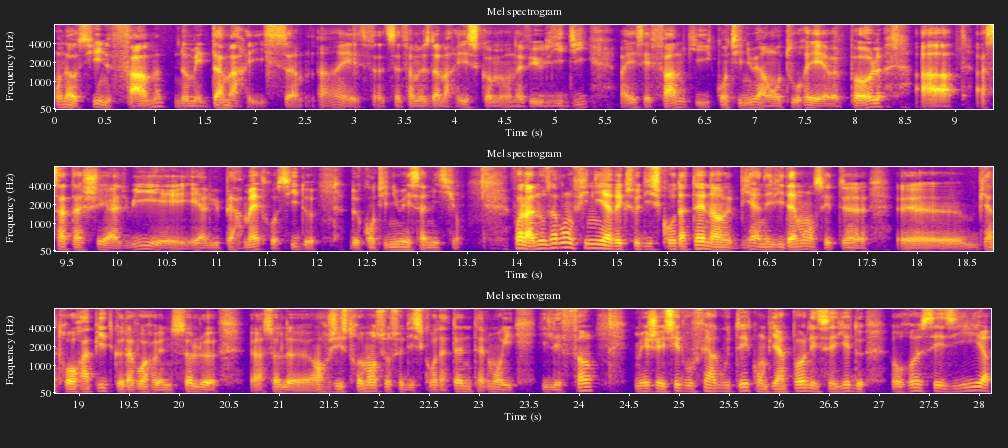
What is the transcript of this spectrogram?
On a aussi une femme nommée Damaris. Hein, et cette fameuse Damaris, comme on avait eu Lydie, voyez, ces femmes qui continuent à entourer euh, Paul, à, s'attacher à lui et, à lui permettre aussi de, continuer sa mission. Voilà, nous avons fini avec ce discours d'Athènes. Hein. Bien évidemment, c'est euh, euh, bien trop rapide que d'avoir seule, un seul enregistrement sur ce discours d'Athènes, tellement il, il, est fin. Mais j'ai essayé de vous faire goûter combien Paul essayait de ressaisir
